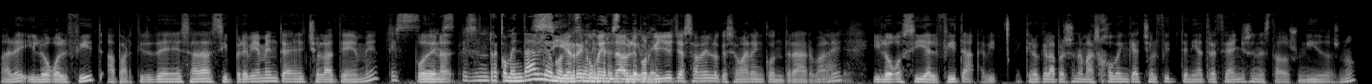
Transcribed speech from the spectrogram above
¿vale? Y luego el FIT, a partir de esa edad, si previamente han hecho el ATM, ¿Es, pueden... es- es recomendable o Sí, es condición recomendable porque ellos ya saben lo que se van a encontrar, ¿vale? Vale. Y luego sí, el FIT, evi- creo que la persona más joven que ha hecho el FIT tenía 13 años en Estados Unidos, ¿no?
